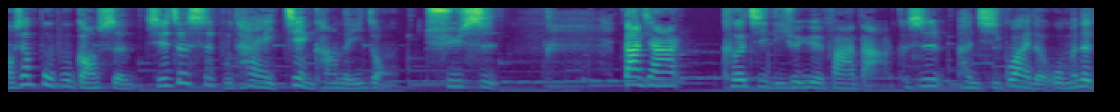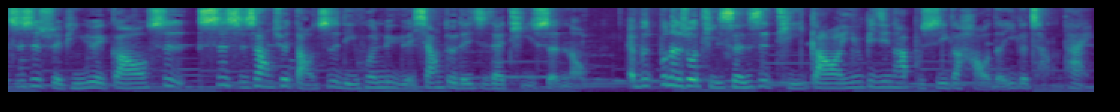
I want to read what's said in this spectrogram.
好像步步高升，其实这是不太健康的一种趋势。大家科技的确越发达，可是很奇怪的，我们的知识水平越高，是事实上却导致离婚率也相对的一直在提升哦。哎，不，不能说提升是提高啊，因为毕竟它不是一个好的一个常态。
